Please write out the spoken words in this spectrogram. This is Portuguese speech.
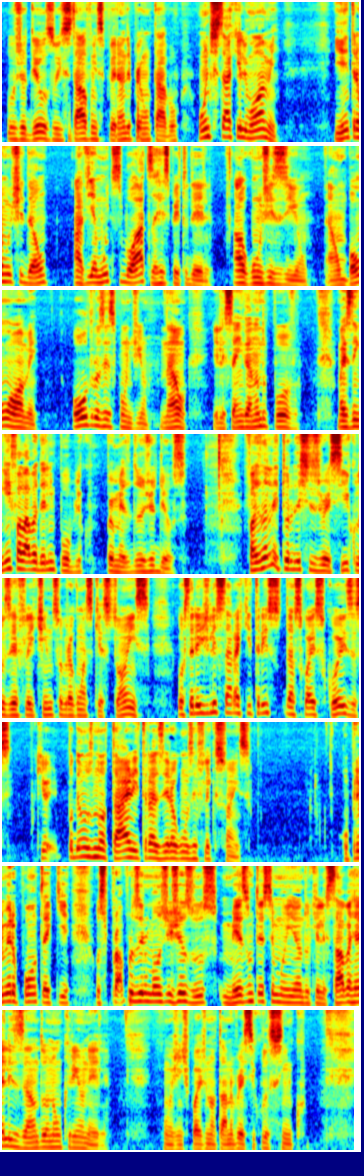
os judeus o estavam esperando e perguntavam: Onde está aquele homem? E entre a multidão havia muitos boatos a respeito dele. Alguns diziam: É um bom homem, Outros respondiam: Não, ele está enganando o povo. Mas ninguém falava dele em público, por medo dos judeus. Fazendo a leitura destes versículos e refletindo sobre algumas questões, gostaria de listar aqui três das quais coisas que podemos notar e trazer algumas reflexões. O primeiro ponto é que os próprios irmãos de Jesus, mesmo testemunhando o que ele estava realizando, não criam nele. Como a gente pode notar no versículo 5.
